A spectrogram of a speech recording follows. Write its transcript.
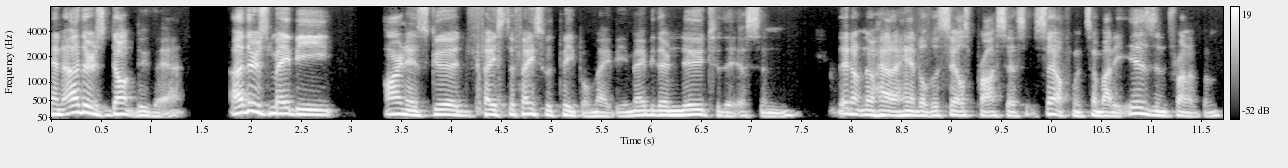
And others don't do that. Others maybe aren't as good face to face with people, maybe. Maybe they're new to this and they don't know how to handle the sales process itself when somebody is in front of them.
